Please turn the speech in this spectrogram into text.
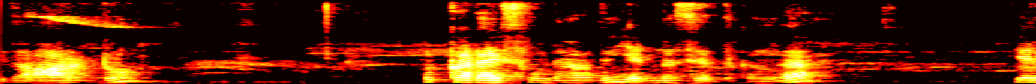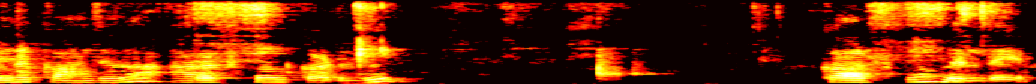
இது ஆறட்டும். இப்போ கடாய் சூடானதும் எண்ணெய் சேர்த்துக்கோங்க. எண்ணெய் காஞ்சதும் அரை ஸ்பூன் கடுகு கால் ஸ்பூன் வெந்தயம்.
